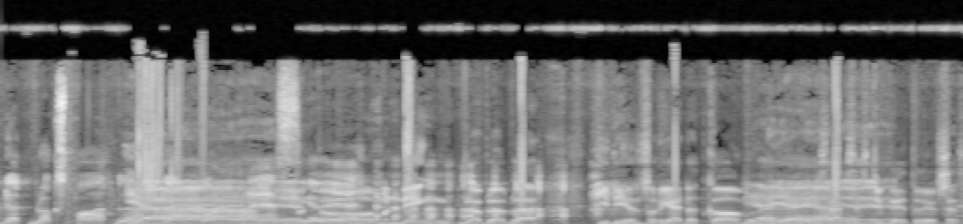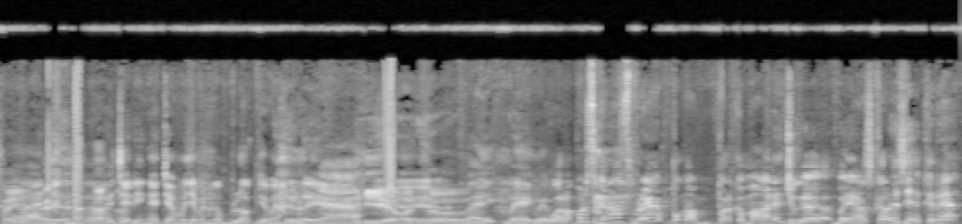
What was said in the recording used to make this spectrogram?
bla blogspot bla Iya, bla iya, betul. bla bla bla gideonsurya.com. Iya, iya, bisa iya, akses iya. juga itu website saya. Aduh, jadi nggak zaman zaman ngeblog zaman dulu ya. iya, Iya, betul. Baik, baik, baik. Walaupun sekarang sebenarnya perkembangannya juga banyak sekali sih. Akhirnya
